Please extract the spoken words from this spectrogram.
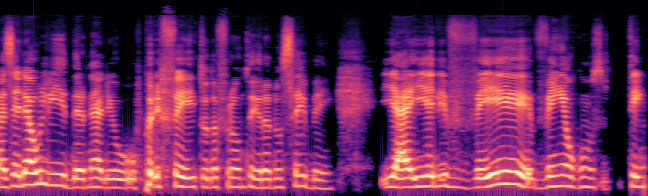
Mas ele é o líder, né? Ali, o prefeito da fronteira, não sei bem. E aí ele vê, vem alguns, tem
